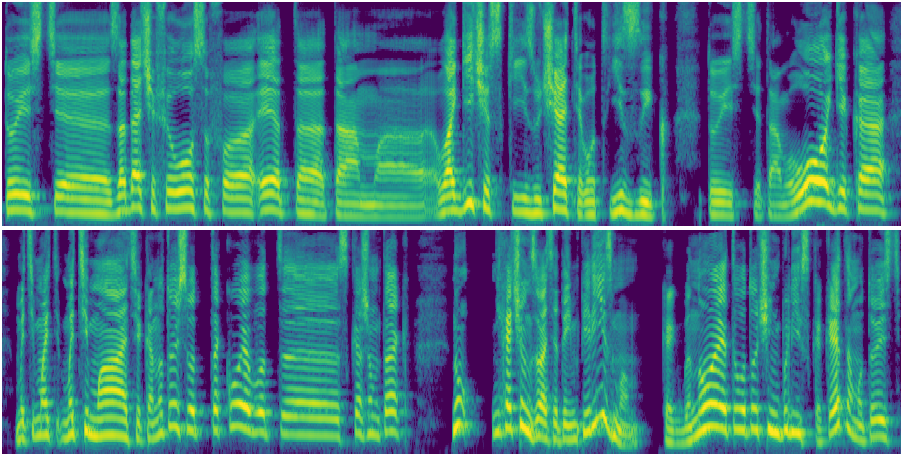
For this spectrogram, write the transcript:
то есть э, задача философа это там э, логически изучать вот язык, то есть там логика, математи- математика, ну то есть вот такое вот, э, скажем так, ну не хочу называть это эмпиризмом, как бы, но это вот очень близко к этому, то есть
